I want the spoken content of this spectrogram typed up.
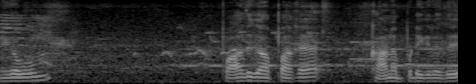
மிகவும் பாதுகாப்பாக காணப்படுகிறது.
